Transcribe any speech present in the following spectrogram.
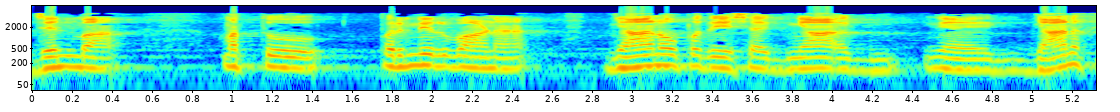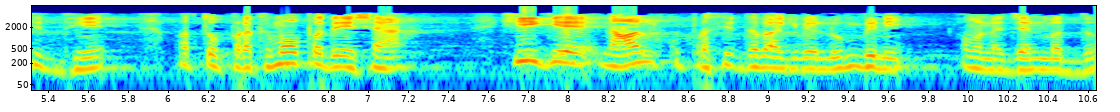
ಜನ್ಮ ಮತ್ತು ಪರಿನಿರ್ವಾಣ, ಜ್ಞಾನೋಪದೇಶ, ಜ್ಞಾ ಜ್ಞಾನಸಿದ್ಧಿ ಮತ್ತು ಪ್ರಥಮೋಪದೇಶ ಹೀಗೆ ನಾಲ್ಕು ಪ್ರಸಿದ್ಧವಾಗಿವೆ ಲುಂಬಿನಿ. ಅವನ ಜನ್ಮದ್ದು.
